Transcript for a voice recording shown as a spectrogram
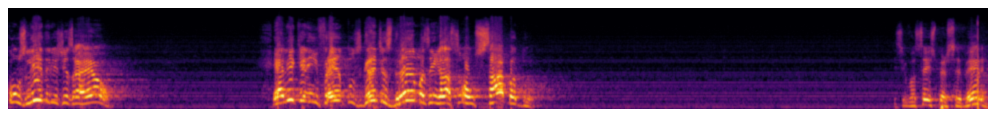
com os líderes de Israel. É ali que ele enfrenta os grandes dramas em relação ao sábado E se vocês perceberem,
